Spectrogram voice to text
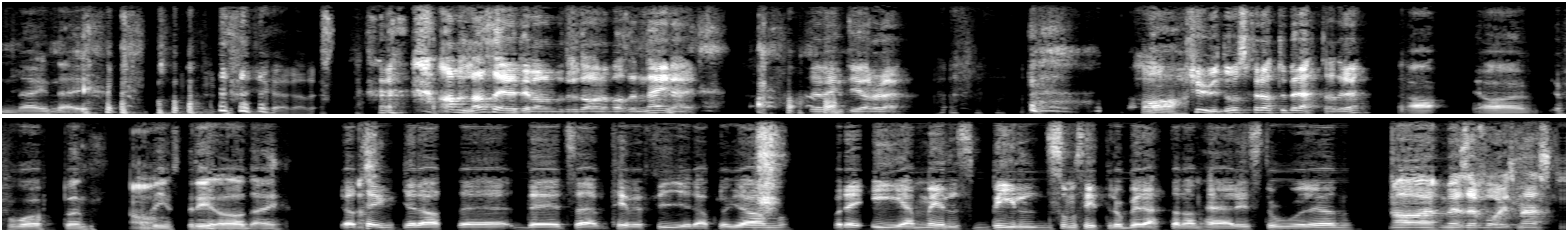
Nej, nej. Alla säger det till honom på trottoaren bara så nej nej. Du behöver inte göra det. Ja, kudos för att du berättade det. Ja, jag, jag får vara öppen. Jag Ja. blir inspirerad av dig. Jag tänker att eh, det är ett så här TV4-program och det är Emils bild som sitter och berättar den här historien. Ja, med en voice mask.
